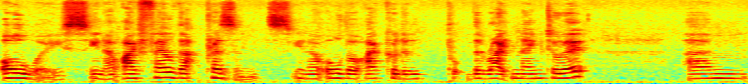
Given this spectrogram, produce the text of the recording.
always. You know, I felt that presence. You know, although I couldn't put the right name to it, um,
